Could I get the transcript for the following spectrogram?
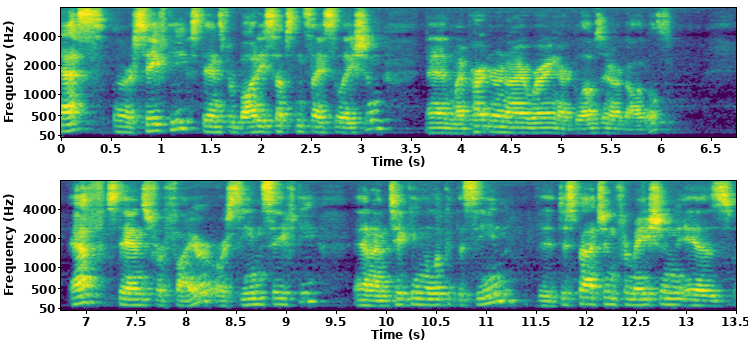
S, or safety, stands for body substance isolation, and my partner and I are wearing our gloves and our goggles. F stands for fire, or scene safety, and I'm taking a look at the scene. The dispatch information is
